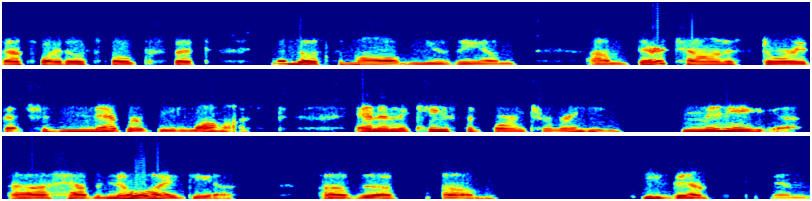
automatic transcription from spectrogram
That's why those folks that have those small museums, um, they're telling a story that should never be lost. And in the case of Born to Reign, many uh, have no idea of the um, events and,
